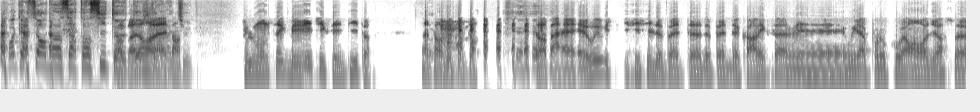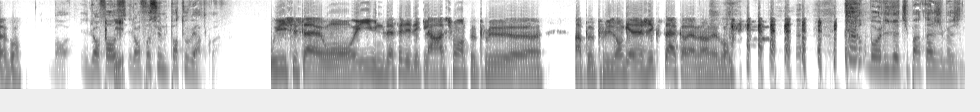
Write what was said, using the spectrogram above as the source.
Je crois qu'elle sort d'un certain site. Oh, bah non, attends. Tout le monde sait que Belichick, c'est une pipe. Attends, tout le temps. non, bah, oui, oui c'est difficile de pas être, de pas être d'accord avec ça, mais oui, là, pour le coup, Aaron Rodgers, euh, bon. Bon, il en fausse, il... il une porte ouverte, quoi. Oui, c'est ça. On, il nous a fait des déclarations un peu plus, euh, un peu plus engagées que ça, quand même, hein, mais bon. bon, Olivier, tu partages, j'imagine.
